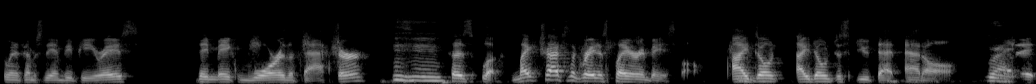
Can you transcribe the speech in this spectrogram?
when it comes to the MVP race, they make war the factor. Because look, Mike Trout's the greatest player in baseball. I Mhm. don't, I don't dispute that at all. Right. But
